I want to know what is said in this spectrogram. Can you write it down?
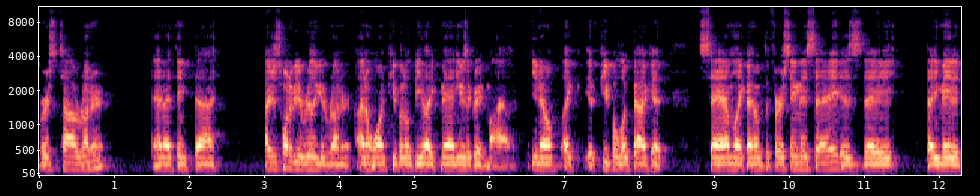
versatile runner. And I think that I just want to be a really good runner. I don't want people to be like, man, he was a great miler. You know, like if people look back at Sam, like I hope the first thing they say is they that he made an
